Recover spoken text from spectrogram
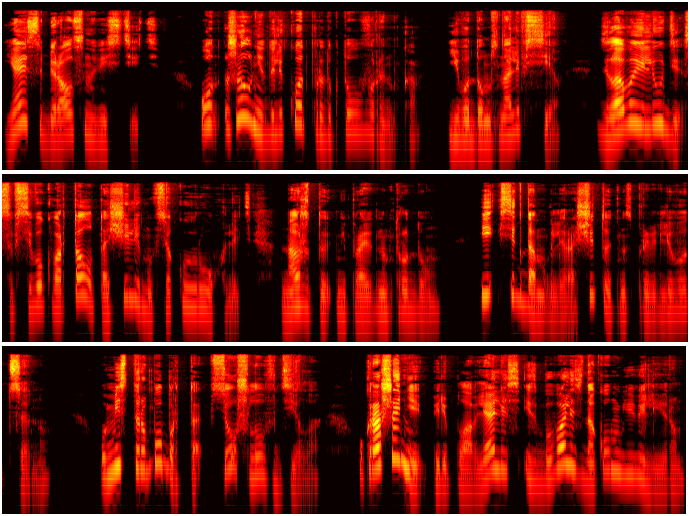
я и собирался навестить. Он жил недалеко от продуктового рынка. Его дом знали все. Деловые люди со всего квартала тащили ему всякую рухлядь, нажитую неправедным трудом и всегда могли рассчитывать на справедливую цену. У мистера Бобарта все шло в дело. Украшения переплавлялись и сбывались знакомым ювелиром.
